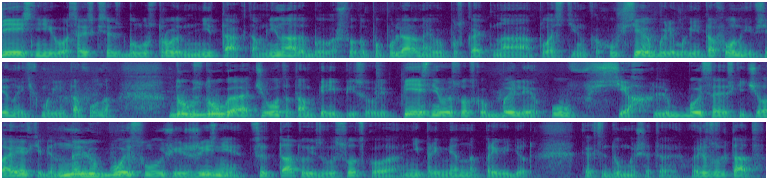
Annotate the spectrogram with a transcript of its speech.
песни его Советский Союз был устроен не так, там не надо было что-то популярное выпускать на пластинках. У всех были магнитофоны, и все на этих магнитофонах друг с друга чего-то там переписывали. Песни Высоцкого были у всех. Любой советский человек тебе на любой случай жизни цитату из Высоцкого непременно приведет. Как ты думаешь, это результат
